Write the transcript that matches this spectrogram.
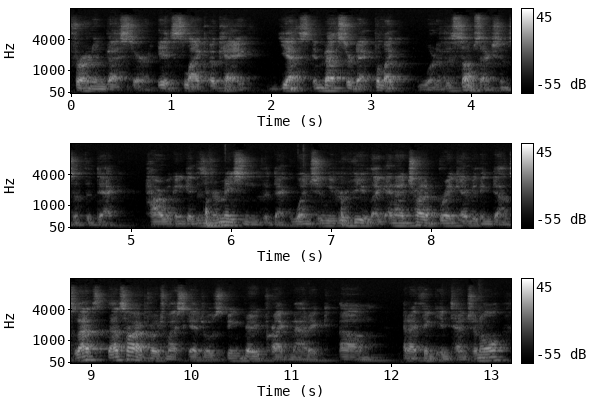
for an investor, it's like, okay, yes, investor deck, but like, what are the subsections of the deck? How are we going to get this information into the deck? When should we review? Like, and I try to break everything down. So that's that's how I approach my schedule, is being very pragmatic um, and I think intentional.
